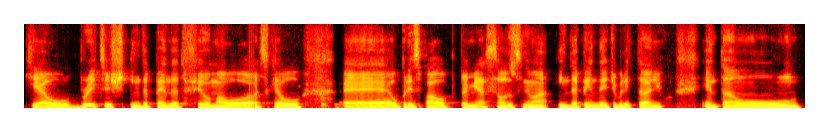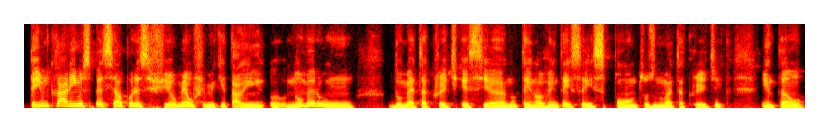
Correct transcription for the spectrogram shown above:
que é o British Independent Film Awards, que é o, é, o principal premiação do cinema independente britânico. Então, tem um carinho especial por esse filme, é o filme que está em número um do Metacritic esse ano, tem 96 pontos no Metacritic, então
